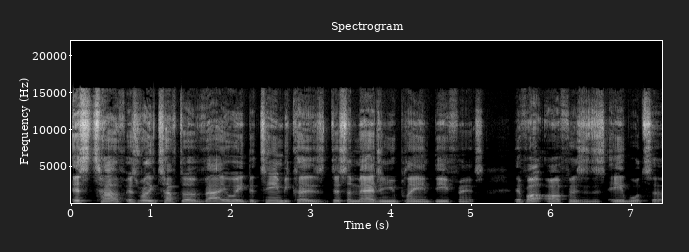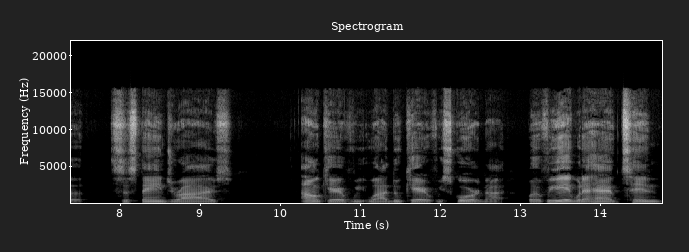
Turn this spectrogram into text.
it's tough. It's really tough to evaluate the team because just imagine you playing defense. If our offense is just able to sustain drives, I don't care if we well, I do care if we score or not, but if we able to have 10,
